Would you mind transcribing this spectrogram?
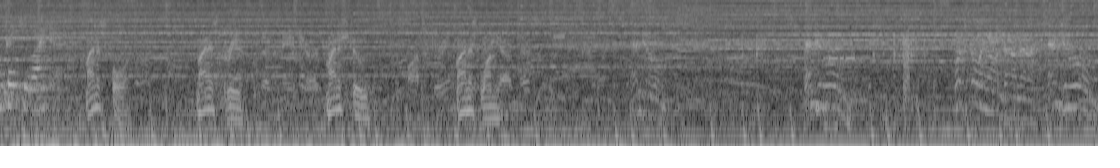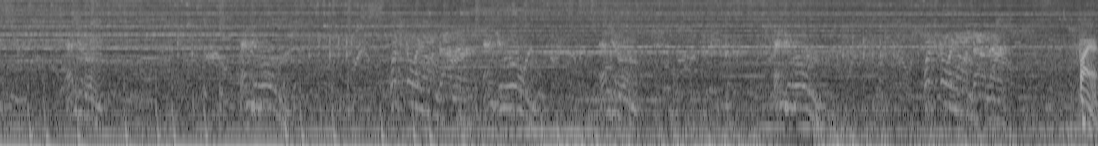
Don't think you like her. Minus four. Minus three. Minus two. Minus one. Engine room. What's going on down there? Engine room. Engine room. Engine room. What's going on down there? Engine room. Engine room. Engine room. What's going on down there? Fire.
